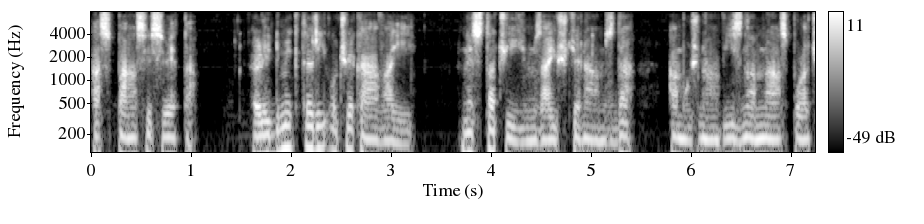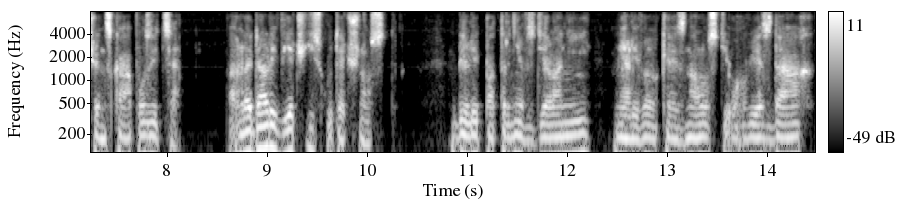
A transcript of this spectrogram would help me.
a spásy světa. Lidmi, kteří očekávají, nestačí jim zajištěná mzda a možná významná společenská pozice. Hledali větší skutečnost. Byli patrně vzdělaní, měli velké znalosti o hvězdách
